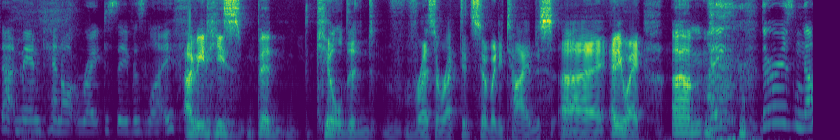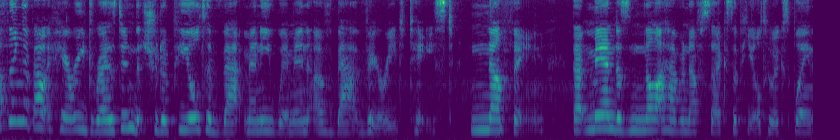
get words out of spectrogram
That man cannot write to save his life. I mean, he's been killed and resurrected so many times. Uh, anyway, um, there is nothing about Harry Dresden that should appeal to that many women of that varied taste. Nothing. That man does not have enough sex appeal to explain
